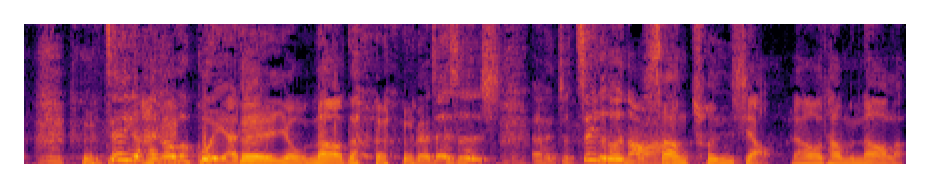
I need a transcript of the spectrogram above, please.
这个还闹个鬼啊！对，有闹的，没有，这是呃，就这个都闹啊。上春晓，然后他们闹了，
